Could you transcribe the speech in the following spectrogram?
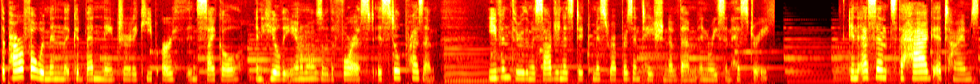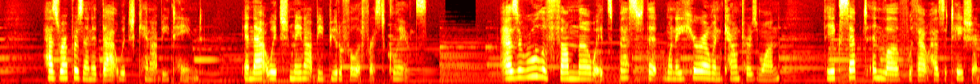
The powerful women that could bend nature to keep earth in cycle and heal the animals of the forest is still present, even through the misogynistic misrepresentation of them in recent history. In essence, the hag at times has represented that which cannot be tamed, and that which may not be beautiful at first glance. As a rule of thumb, though, it's best that when a hero encounters one, they accept and love without hesitation.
